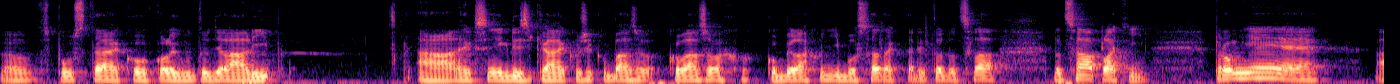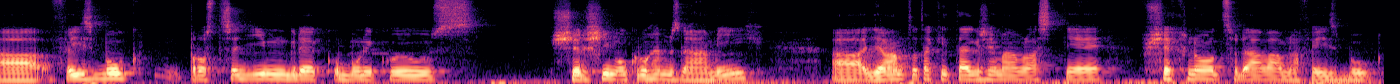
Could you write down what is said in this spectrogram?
Jo? Spousta jako kolegů to dělá líp. A jak se někdy říká, jako, že Kovářova kobila chodí bosa, tak tady to docela, docela platí. Pro mě je a Facebook prostředím, kde komunikuju s širším okruhem známých a dělám to taky tak, že mám vlastně všechno, co dávám na Facebook,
